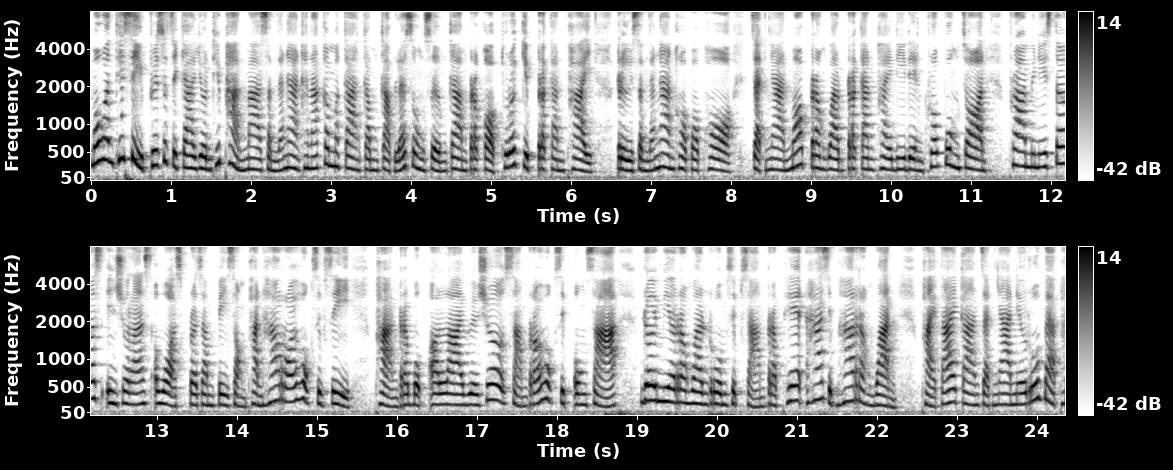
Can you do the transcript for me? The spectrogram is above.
เมื่อวันที่ 4 พฤศจิกายนที่ผ่านมาสำนักงานคณะกรรมการกำกับและส่งเสริมการประกอบธุรกิจประกันภัย หรือสำนักงานคอปพจัดงานมอบรางวัลประกันภัยดีเด่นครบวงจร Prime Minister's Insurance Awards ประจำปี 2564 ผ่านระบบออนไลน์ Virtual 360 องศา โดยมีรางวัลรวม 13 ประเภท 55 รางวัล ภายใต้การจัดงานในรูปแบบไฮ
